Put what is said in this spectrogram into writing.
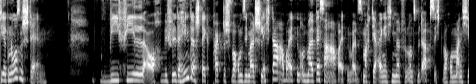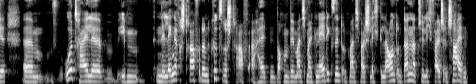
Diagnosen stellen wie viel auch, wie viel dahinter steckt praktisch, warum sie mal schlechter arbeiten und mal besser arbeiten, weil das macht ja eigentlich niemand von uns mit Absicht, warum manche ähm, Urteile eben eine längere Strafe oder eine kürzere Strafe erhalten, warum wir manchmal gnädig sind und manchmal schlecht gelaunt und dann natürlich falsch entscheiden.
